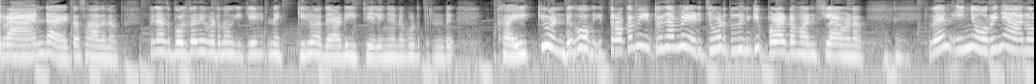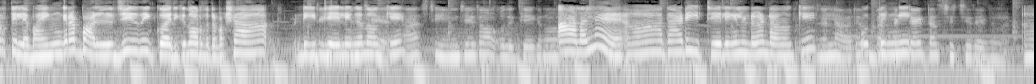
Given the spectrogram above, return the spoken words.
ഗ്രാൻഡ് ആയിട്ടോ സാധനം. പിന്നെ അതുപോലെ തന്നെ ഇവിടെ നോക്കിക്കേ നെക്കിലും അതേ ആ ഡീറ്റെയിലിംഗ് തന്നെ കൊടുത്തിട്ടുണ്ട്. കൈക്കും ഉണ്ട് ഹോ ഇത്രയൊക്കെ മീറ്റർ ഞാൻ മേടിച്ചു കൊടുത്തത് എനിക്ക് ഇപ്പോഴാട്ടോ മനസ്സിലാവണം. ദെൻ ഈ ഞൊറി ഞാൻ ഓർത്തില്ലേ ഭയങ്കര ബൾജ് ചെയ്ത് നിൽക്കുമായിരിക്കും ഓർത്തിട്ട്. പക്ഷെ ആ ഡീറ്റെയിലിംഗ് നോക്കി. ആ സ്റ്റീം ചെയ്ത് ഒതുക്കിയേക്കുന്നത് ആണല്ലേ? ആ അതാ ഡീറ്റെയിലിംഗിൽ ഉണ്ട് കണ്ടോ? നോക്കി. ഒതുങ്ങി- ആ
